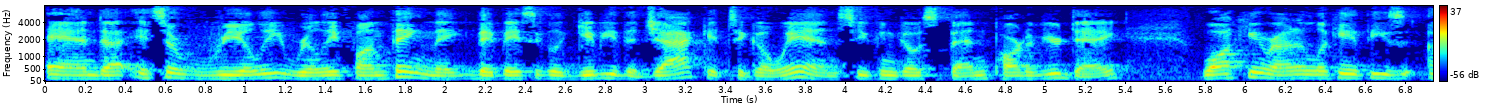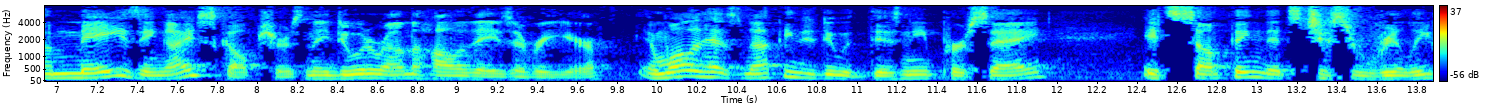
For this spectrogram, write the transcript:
and uh, it's a really really fun thing. They they basically give you the jacket to go in, so you can go spend part of your day walking around and looking at these amazing ice sculptures. And they do it around the holidays every year. And while it has nothing to do with Disney per se, it's something that's just really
